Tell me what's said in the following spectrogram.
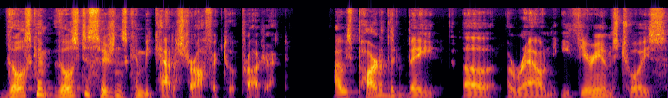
those can those decisions can be catastrophic to a project. I was part of the debate uh, around Ethereum's choice,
